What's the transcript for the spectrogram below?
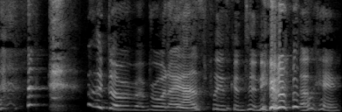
I don't remember what I asked. Please continue. Okay.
